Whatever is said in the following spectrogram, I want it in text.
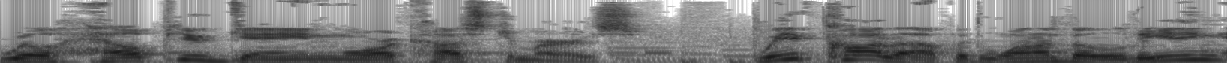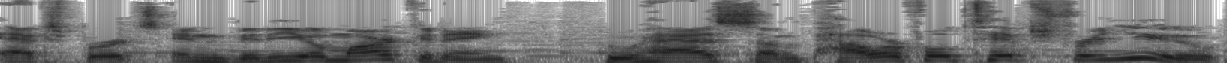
will help you gain more customers. We've caught up with one of the leading experts in video marketing who has some powerful tips for you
